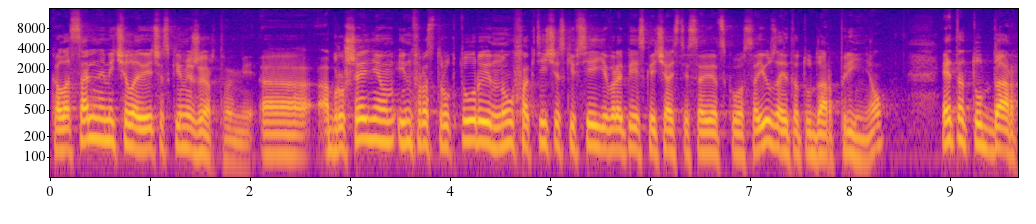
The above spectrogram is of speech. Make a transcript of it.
колоссальными человеческими жертвами, э, обрушением инфраструктуры, ну, фактически всей европейской части Советского Союза этот удар принял. Этот удар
